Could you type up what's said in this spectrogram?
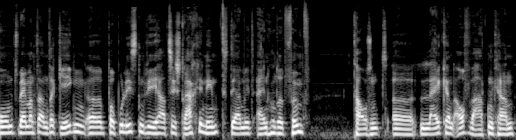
Und wenn man dann dagegen äh, Populisten wie HC Strache nimmt, der mit 105.000 äh, Likern aufwarten kann,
